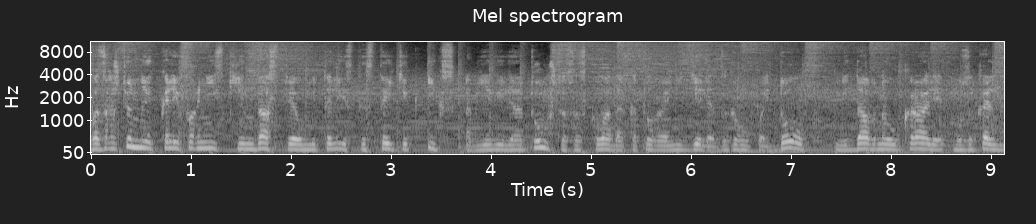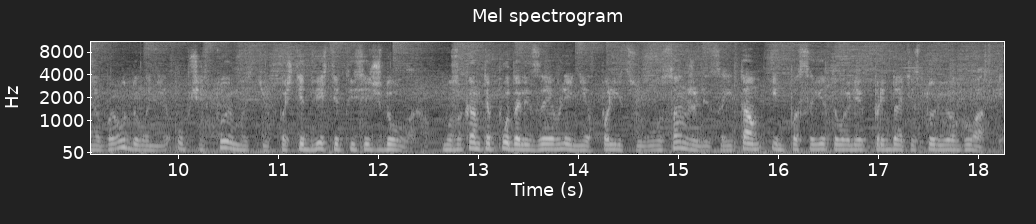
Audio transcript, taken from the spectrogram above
Возрожденные калифорнийские индастриал-металлисты Static X объявили о том, что со склада, который они делят с группой Dope, недавно украли музыкальное оборудование общей стоимостью почти 200 тысяч долларов. Музыканты подали заявление в полицию Лос-Анджелеса и там им посоветовали придать историю огласке,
